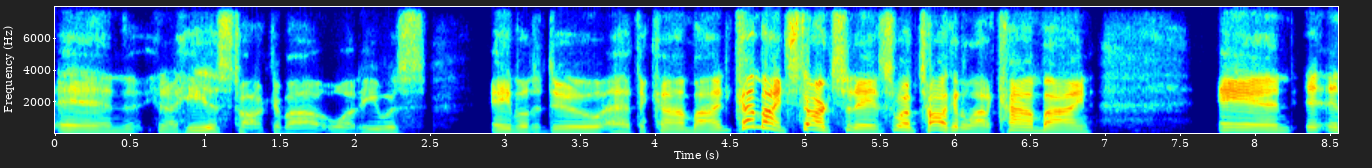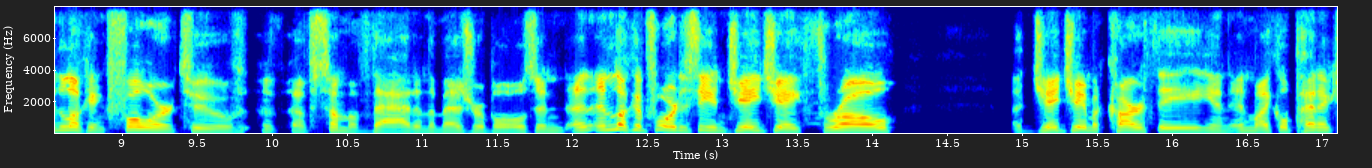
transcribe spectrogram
and you know he has talked about what he was able to do at the combine. Combine starts today so i'm talking a lot of combine and and looking forward to of, of some of that and the measurables and, and, and looking forward to seeing jj throw uh, jj mccarthy and, and michael penix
